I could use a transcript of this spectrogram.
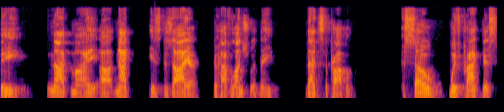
the, not my, uh, not his desire to have lunch with me. That's the problem. So with practice,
